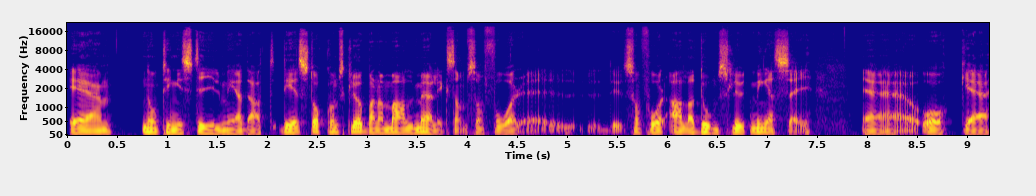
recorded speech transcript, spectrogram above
eh, någonting i stil med att det är Stockholmsklubbarna Malmö liksom som får, eh, som får alla domslut med sig. Eh, och eh,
